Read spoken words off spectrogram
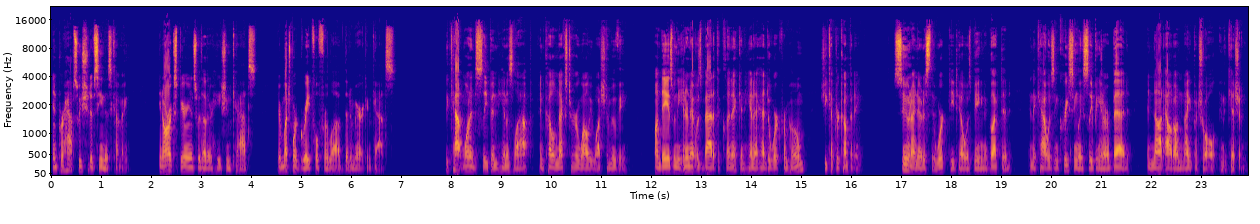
and perhaps we should have seen this coming. In our experience with other Haitian cats, they're much more grateful for love than American cats. The cat wanted to sleep in Hannah's lap and cuddle next to her while we watched a movie. On days when the internet was bad at the clinic and Hannah had to work from home, she kept her company. Soon I noticed that work detail was being neglected, and the cat was increasingly sleeping in our bed and not out on night patrol in the kitchen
